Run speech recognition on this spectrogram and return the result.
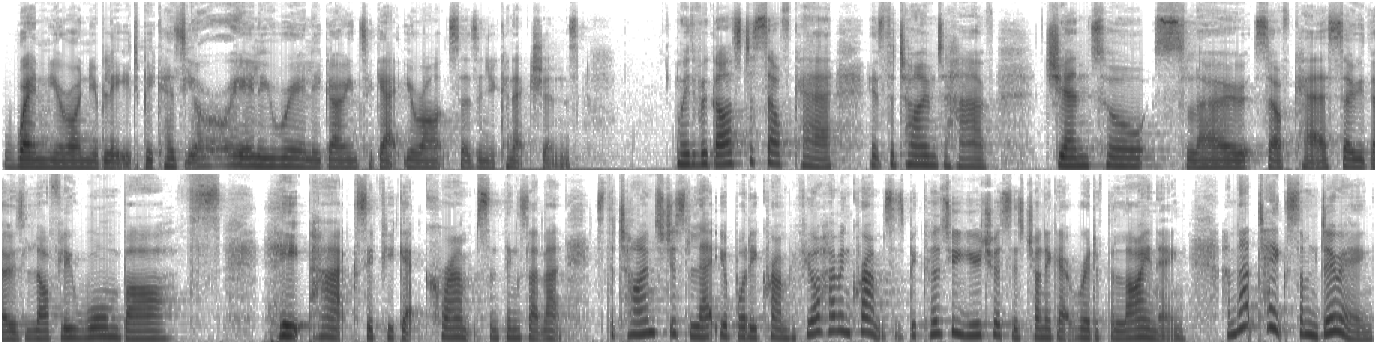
when you're on your bleed because you're really, really going to get your answers and your connections. With regards to self care, it's the time to have gentle, slow self care. So, those lovely warm baths, heat packs if you get cramps and things like that. It's the time to just let your body cramp. If you're having cramps, it's because your uterus is trying to get rid of the lining, and that takes some doing.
